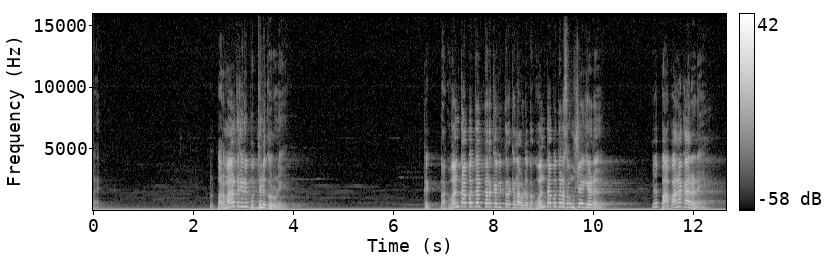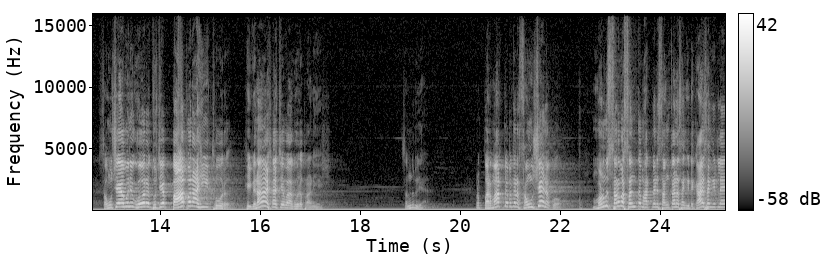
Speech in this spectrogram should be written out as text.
आहे. परमार्थ कधी बुद्धीनं करू नये. भगवंताबद्दल तर्क वितर्क लावणं भगवंताबद्दल संशय घेणं म्हणजे पापाला कारण आहे. संशयामुळे घोर तुझे पाप नाही थोर. हे विनाशाचे वाघोर प्राणी आहे समजून घ्या. पण परमात्म्याबद्दल संशय नको. म्हणून सर्व संत महात्म्याने सांगताना सांगितले. काय सांगितले?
